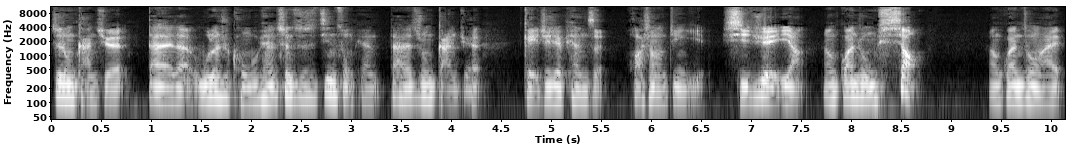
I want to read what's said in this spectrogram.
这种感觉带来的，无论是恐怖片，甚至是惊悚片带来的这种感觉，给这些片子画上了定义。喜剧也一样，让观众笑，让观众来。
